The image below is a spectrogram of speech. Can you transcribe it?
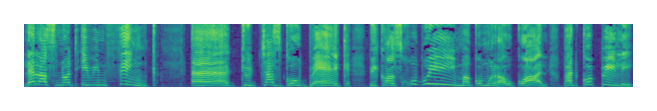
Let us not even think uh, to just go back because go boima ko morao kwale. But ko pele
